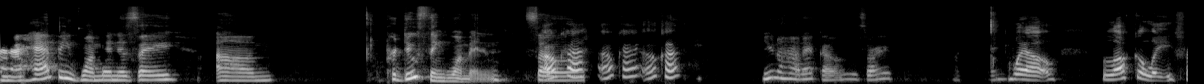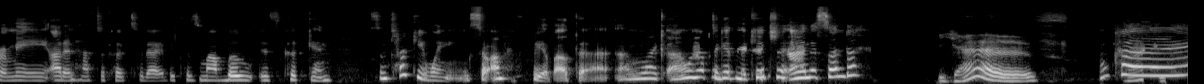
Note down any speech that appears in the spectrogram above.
And a happy woman is a um producing woman. So Okay. Okay. Okay. you know how that goes, right? Well, luckily for me, I didn't have to cook today because my boo is cooking some turkey wings. So I'm happy about that. I'm like, I don't have to get in the kitchen and it's Sunday. Yes. Okay.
